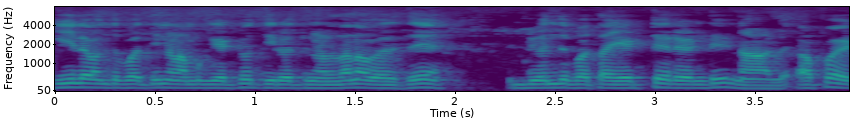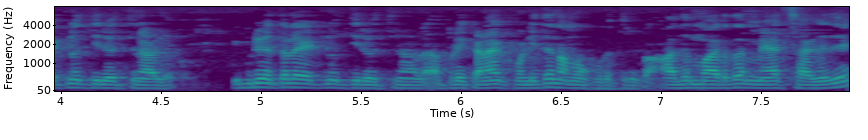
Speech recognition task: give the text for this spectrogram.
கீழே வந்து பார்த்திங்கன்னா நமக்கு எட்நூற்றி இருபத்தி நாலு தானே வருது. இப்படி வந்து பார்த்தா எட்டு ரெண்டு நாலு. அப்போ எட்நூற்றி இருபத்தி நாலு. இப்படி பார்த்தாலும் எட்நூற்றி இருபத்தி நாலு. அப்படி கனெக்ட் பண்ணி தான் நம்ம கொடுத்துருக்கோம். அது மாதிரி தான் மேட்ச் ஆகுது.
